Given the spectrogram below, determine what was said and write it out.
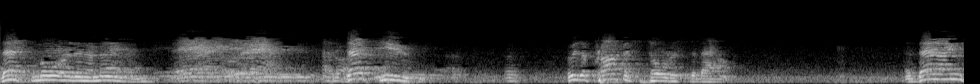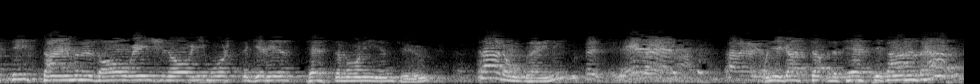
That's more than a man. That's you, who the prophets told us about. And then I can see Simon as always, you know, he wants to get his testimony in too. And I don't blame him. When you got something to testify about,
